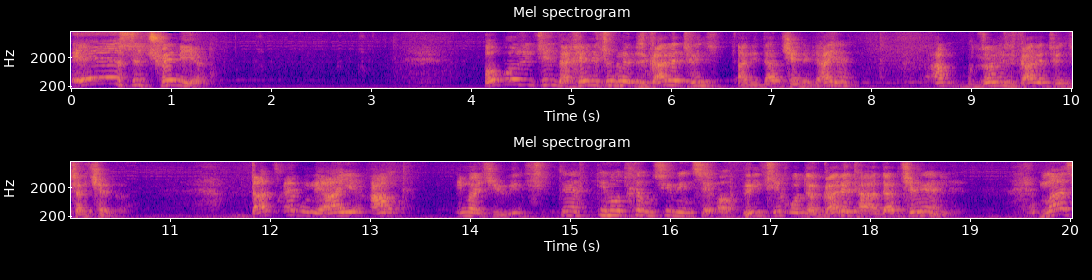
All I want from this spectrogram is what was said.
ეს ჩვენია. ოპოზიციის და ხელისუფლების გარეთ ვინც არის დარჩენილი. აი ამ ბრძოლის გარეთ ვინც რჩება. დაწყებული აი ამ იმაში ვინც და იმ ოთხეულში ვინც იყო. ვინც იყო და გარეთაა დარჩენილი. მას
